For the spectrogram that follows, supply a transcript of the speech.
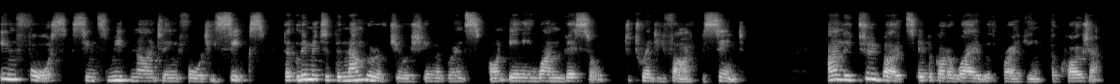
in force since mid 1946, that limited the number of Jewish immigrants on any one vessel to 25%. Only two boats ever got away with breaking the quota.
